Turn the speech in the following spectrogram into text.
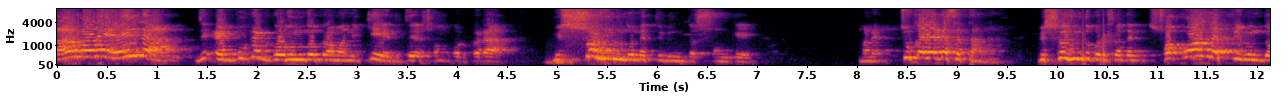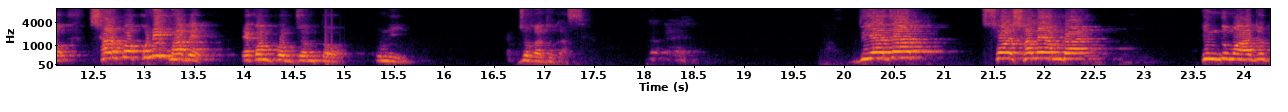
তার মানে এই না যে অ্যাডভোকেট গোবিন্দ প্রামাণিকের যে সম্পর্কটা বিশ্ব হিন্দু নেতৃবৃন্দের সঙ্গে মানে চুকাইয়া গেছে তা না। বিশ্ব হিন্দু পরিষদের সকল নেতৃবৃন্দ সার্বক্ষণিক ভাবে এখন পর্যন্ত উনি যোগাযোগ আছে। দুই ছয় সালে আমরা হিন্দু মহাজোট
